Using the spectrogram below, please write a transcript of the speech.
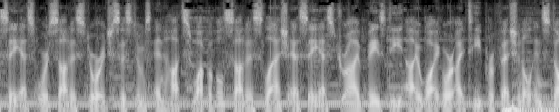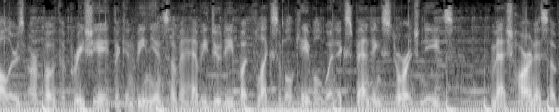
SAS or SATA storage systems and hot swappable SATA-SAS drive based DIY or IT professional installers are both appreciate the convenience of a heavy-duty but flexible cable when expanding storage needs mesh harness of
